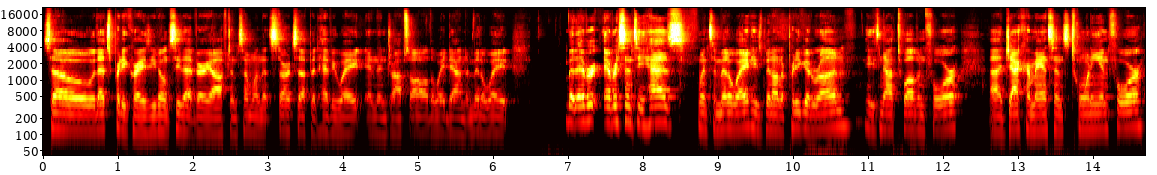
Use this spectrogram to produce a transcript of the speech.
So that's pretty crazy. You don't see that very often. Someone that starts up at heavyweight and then drops all the way down to middleweight. But ever ever since he has went to middleweight, he's been on a pretty good run. He's now 12 and four. Uh, Jack Hermansson's 20 and four.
